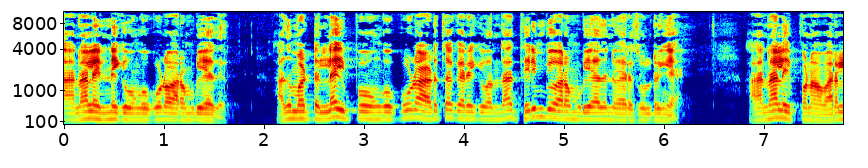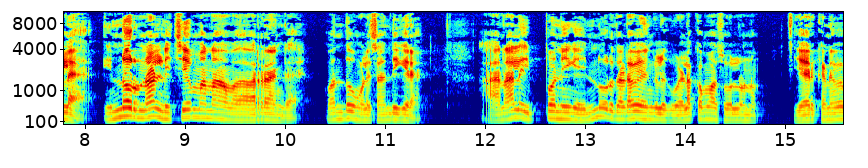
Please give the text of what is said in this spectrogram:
அதனால் இன்றைக்கி உங்கள் கூட வர முடியாது. அது மட்டும் இல்லை இப்போ உங்கள் கூட அடுத்த கரைக்கு வந்தால் திரும்பி வர முடியாதுன்னு வேறு சொல்கிறீங்க அதனால் இப்போ நான் வரல. இன்னொரு நாள் நிச்சயமாக நான் வர்றேங்க. வந்து உங்களை சந்திக்கிறேன். அதனால் இப்போ நீங்கள் இன்னொரு தடவை எங்களுக்கு விளக்கமாக சொல்லணும். ஏற்கனவே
